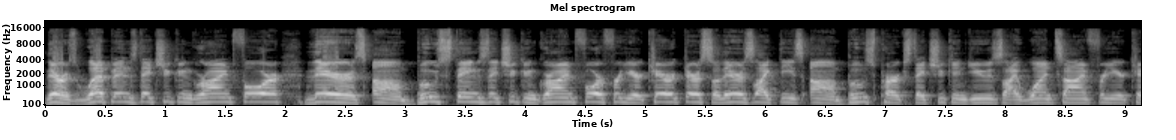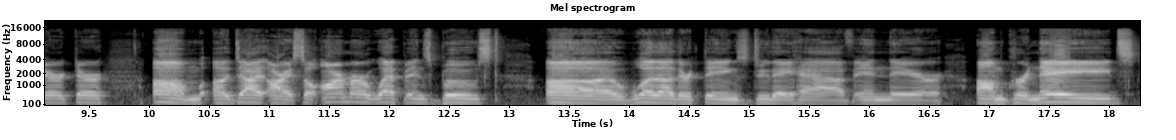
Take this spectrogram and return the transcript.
there's weapons that you can grind for, there's um, boost things that you can grind for for your character. So there's like these um, boost perks that you can use like one time for your character. Um, uh, all right, so armor, weapons, boost. Uh, what other things do they have in there? Um, grenades.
